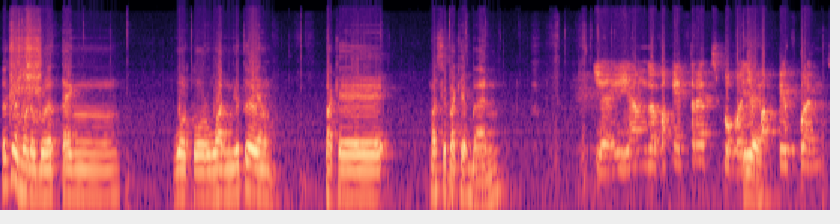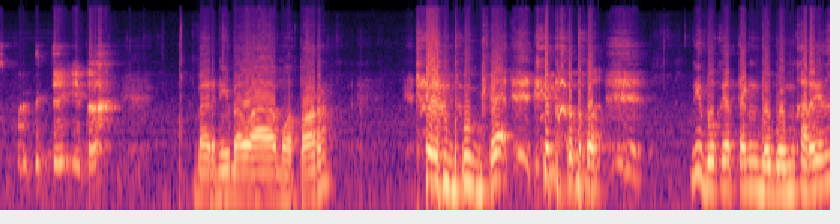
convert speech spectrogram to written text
oke model-model tank World War One gitu yang pakai masih pakai ban. Ya yang nggak pakai threads pokoknya Iya. pakai ban super gede itu. Barney bawa motor dan Buga dia bawa ini bukan tank bom kar itu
